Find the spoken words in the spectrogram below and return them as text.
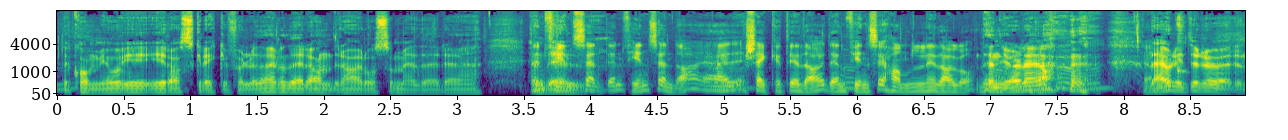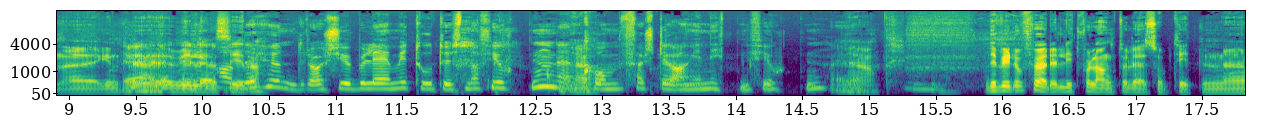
Det kom jo i, i, rask rekkefølge der, og dere andre har også med dere en den del finnes, Den fins enda. Jeg sjekket i dag. Den fins i handelen i dag òg. Den gjør det, ja. Det er jo litt rørende, egentlig, vil jeg si. Den hadde 100-årsjubileum i 2014. Den kom første gang i 1914. Ja. Det vil jo føre litt for langt å lese opp titlene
